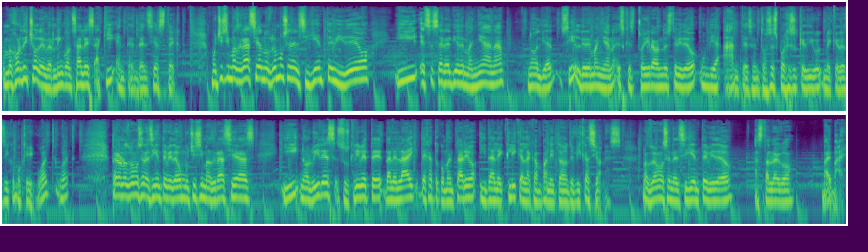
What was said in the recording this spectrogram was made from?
o mejor dicho, de Berlín González aquí en Tendencias Tech. Muchísimas gracias, nos vemos en el siguiente video y ese será el día de mañana. No, el día, sí, el día de mañana. Es que estoy grabando este video un día antes. Entonces, por eso es que digo, me quedé así como que, what, what. Pero nos vemos en el siguiente video. Muchísimas gracias. Y no olvides, suscríbete, dale like, deja tu comentario y dale click en la campanita de notificaciones. Nos vemos en el siguiente video. Hasta luego. Bye bye.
